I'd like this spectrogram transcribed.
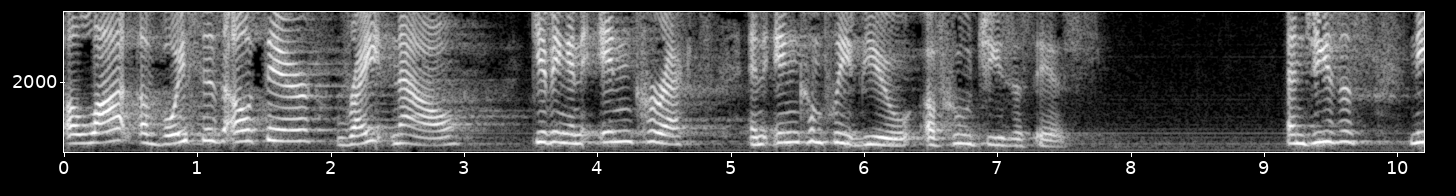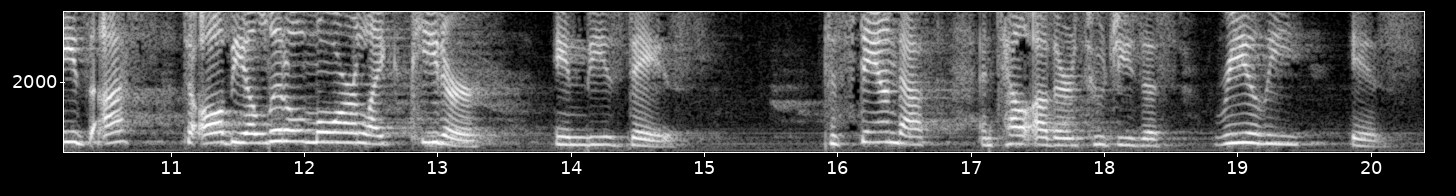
a lot of voices out there right now giving an incorrect and incomplete view of who Jesus is. And Jesus needs us to all be a little more like Peter in these days. To stand up and tell others who Jesus really is.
